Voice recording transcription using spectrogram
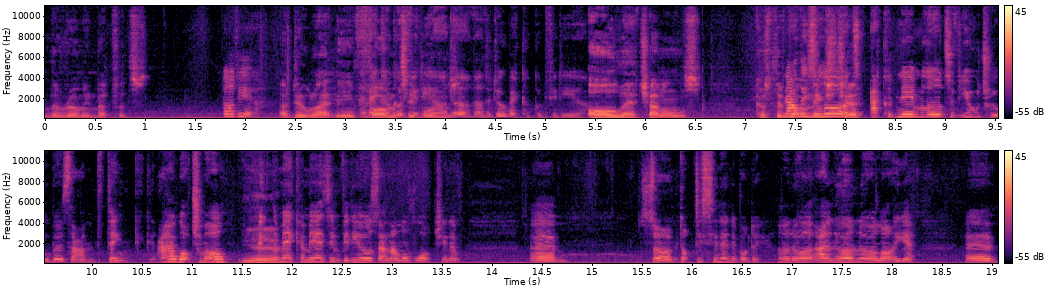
the roaming Bradfords. Oh dear. I do like the They make a good informative video, ones. don't they? They do make a good video. All their channels, because they've now got a there's mixture. loads. I could name loads of YouTubers that I think I watch them all. I think they make amazing videos, and I love watching them. Um, so I'm not dissing anybody. I know, I know, I know a lot of you. Um,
